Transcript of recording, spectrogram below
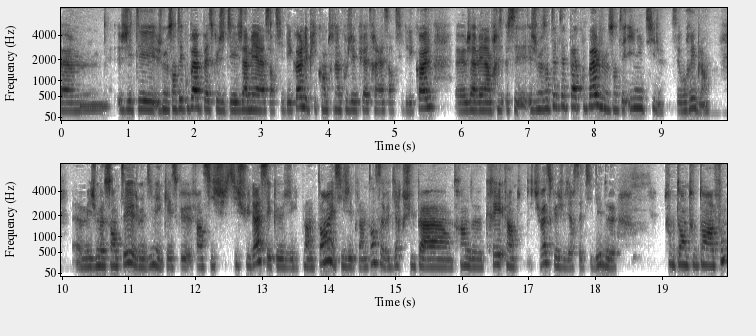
euh, je me sentais coupable parce que j'étais jamais à la sortie de l'école. Et puis quand tout d'un coup j'ai pu être à la sortie de l'école, euh, j'avais l'impression, je me sentais peut-être pas coupable, je me sentais inutile. C'est horrible, hein. euh, mais je me sentais, je me dis mais qu'est-ce que, enfin si, si, je suis là, c'est que j'ai plein de temps et si j'ai plein de temps, ça veut dire que je suis pas en train de créer. Enfin tu vois ce que je veux dire, cette idée de tout le temps, tout le temps à fond.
